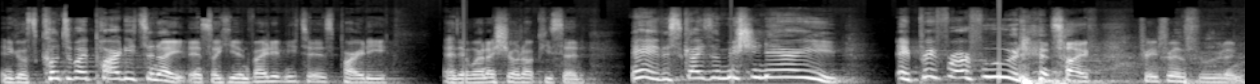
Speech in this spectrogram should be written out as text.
And he goes, Come to my party tonight. And so he invited me to his party. And then when I showed up, he said, Hey, this guy's a missionary. Hey, pray for our food. and so I prayed for the food. And...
